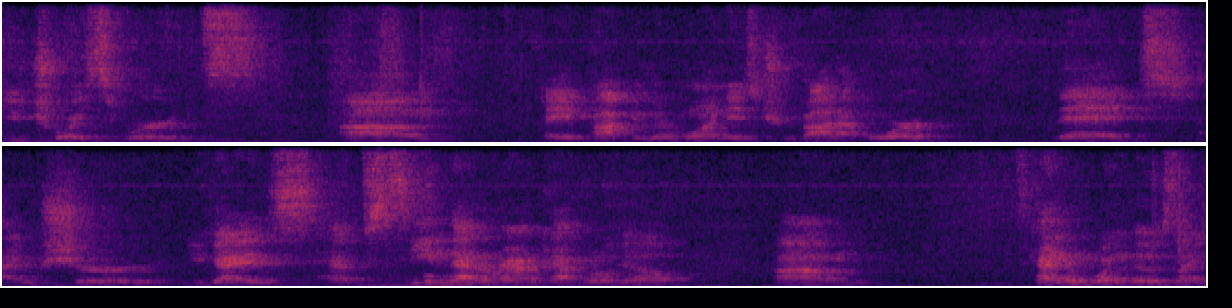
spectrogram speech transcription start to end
few choice words. Um, a popular one is Truvada whore, that I'm sure you guys have seen that around Capitol Hill. Um, it's kind of one of those like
